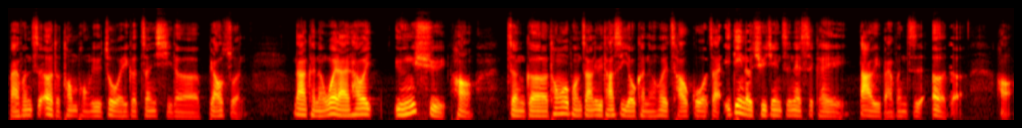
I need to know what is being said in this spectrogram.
百分之二的通膨率作为一个增息的标准，那可能未来他会允许，哈，整个通货膨胀率它是有可能会超过在一定的区间之内是可以大于百分之二的，好，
